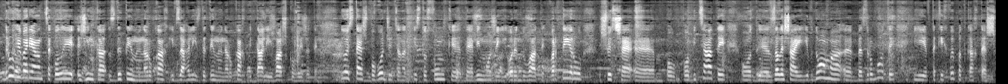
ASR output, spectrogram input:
Другий варіант це коли жінка з дитиною на руках і взагалі з дитиною на руках в Італії важко вижити. І ось теж погоджується на такі стосунки, де він може їй орендувати квартиру, щось ще е, по- пообіцяти, от е, залишає її вдома е, без роботи, і в таких випадках теж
